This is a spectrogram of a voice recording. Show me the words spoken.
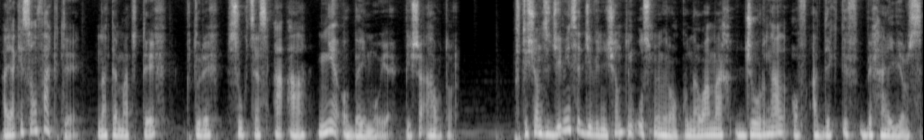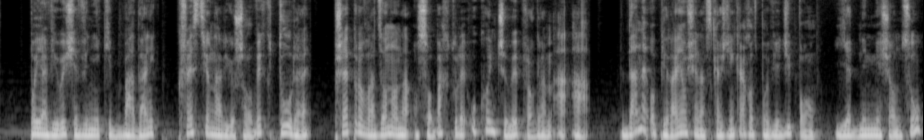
A jakie są fakty na temat tych, których sukces AA nie obejmuje, pisze autor. W 1998 roku na łamach Journal of Addictive Behaviors pojawiły się wyniki badań kwestionariuszowych, które przeprowadzono na osobach, które ukończyły program AA. Dane opierają się na wskaźnikach odpowiedzi po jednym miesiącu,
